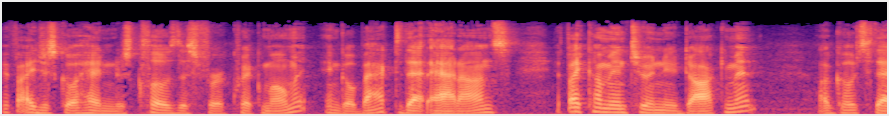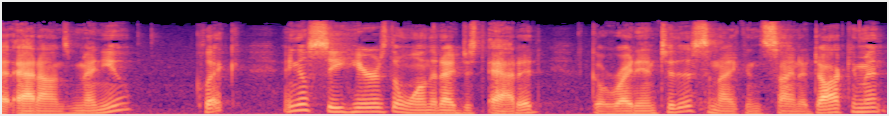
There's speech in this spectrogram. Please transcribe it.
If I just go ahead and just close this for a quick moment and go back to that add-ons, if I come into a new document, I'll go to that add-ons menu, click, and you'll see here's the one that I've just added. Go right into this and I can sign a document.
